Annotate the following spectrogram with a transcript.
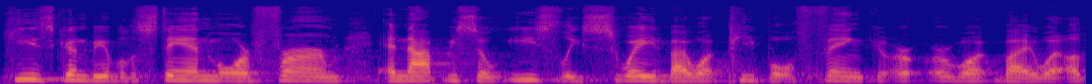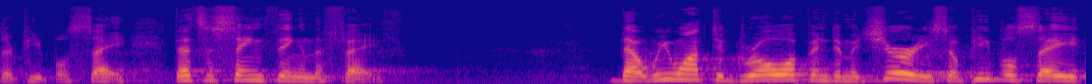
he's going to be able to stand more firm and not be so easily swayed by what people think or, or what, by what other people say. That's the same thing in the faith that we want to grow up into maturity. So people say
